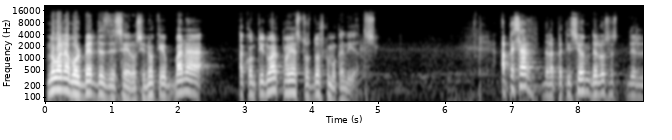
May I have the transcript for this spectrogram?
no van a volver desde cero, sino que van a, a continuar con estos dos como candidatos. A pesar de la petición de, los, del-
